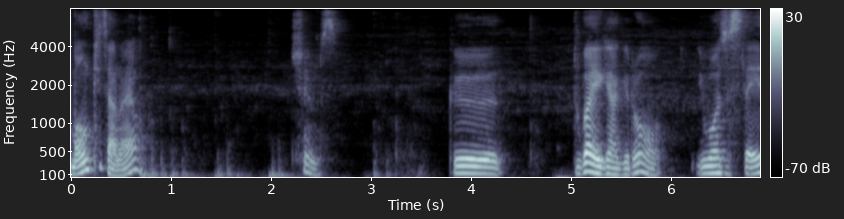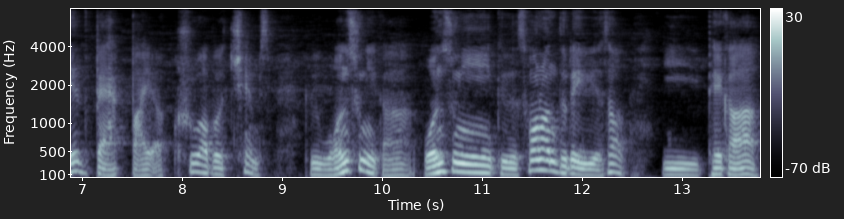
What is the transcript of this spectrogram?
monkey잖아요. chimps. 그 누가 얘기하기로 it was sailed back by a crew of chimps. 그 원숭이가 원숭이 그 선원들에 의해서 이 배가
